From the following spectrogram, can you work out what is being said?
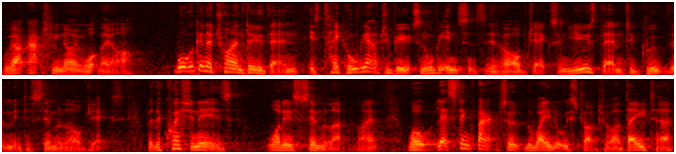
without actually knowing what they are. What we're going to try and do then is take all the attributes and all the instances of our objects and use them to group them into similar objects. But the question is, what is similar, right? Well, let's think back to the way that we structure our data.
